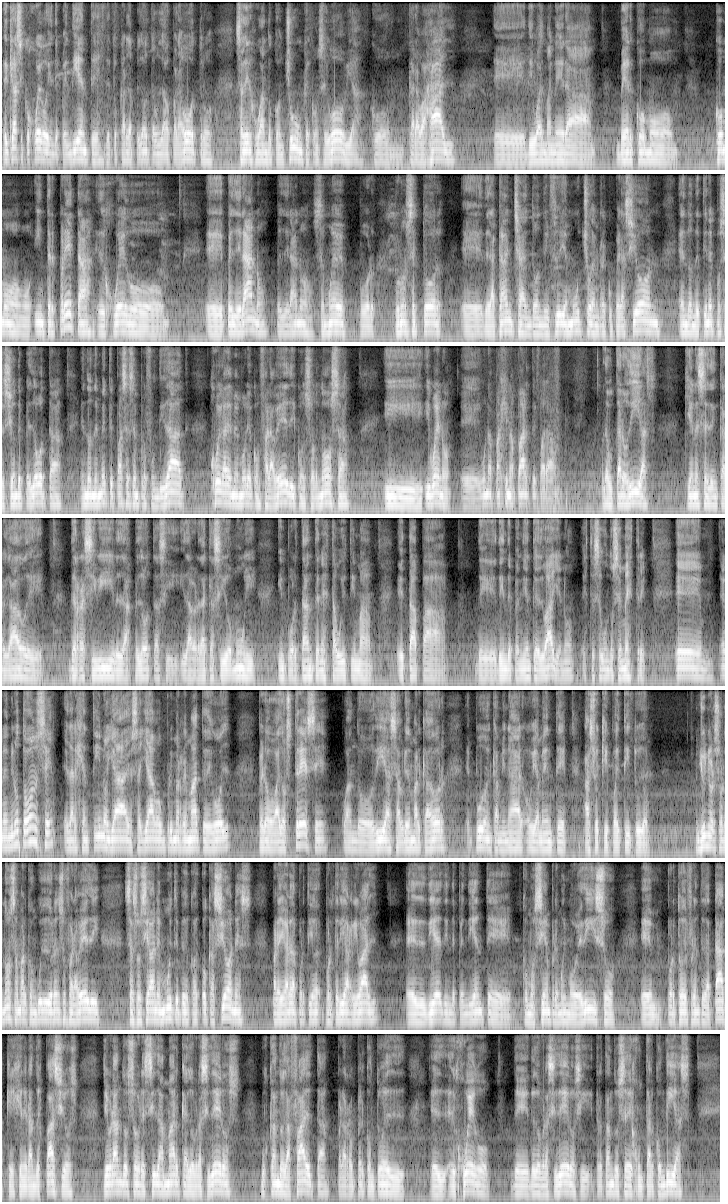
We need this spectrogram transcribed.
El clásico juego de Independiente, de tocar la pelota de un lado para otro, salir jugando con Chunque, con Segovia, con Carabajal. Eh, de igual manera, ver cómo, cómo interpreta el juego eh, Pederano, Pederano se mueve por, por un sector eh, de la cancha en donde influye mucho en recuperación, en donde tiene posesión de pelota, en donde mete pases en profundidad, juega de memoria con Farabedi, con Sornosa, y, bueno, eh, una página aparte para Lautaro Díaz, quien es el encargado de, de recibir las pelotas y, la verdad que ha sido muy importante en esta última etapa de, Independiente del Valle, ¿no? este segundo semestre. Eh, en el minuto 11 el argentino ya ensayaba un primer remate de gol, pero a los 13, cuando Díaz abrió el marcador, eh, pudo encaminar obviamente a su equipo el título. Junior Sornosa, Marco Angulo y Lorenzo Farabelli se asociaban en múltiples ocasiones para llegar a la portería, rival. El 10 de Independiente, como siempre, muy movedizo, eh, por todo el frente de ataque, generando espacios, llevando sobre sí la marca de los brasileros, buscando la falta para romper con todo el, juego de, de, los brasileros y tratándose de juntar con Díaz.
